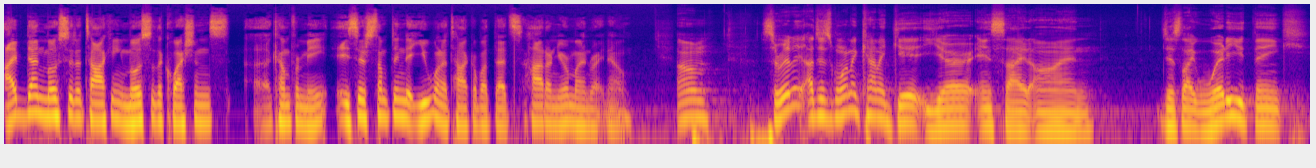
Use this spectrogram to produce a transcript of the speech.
I've done most of the talking. Most of the questions uh, come from me. Is there something that you want to talk about that's hot on your mind right now? Um, so really, I just want to kind of get your insight on just like where do you think?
